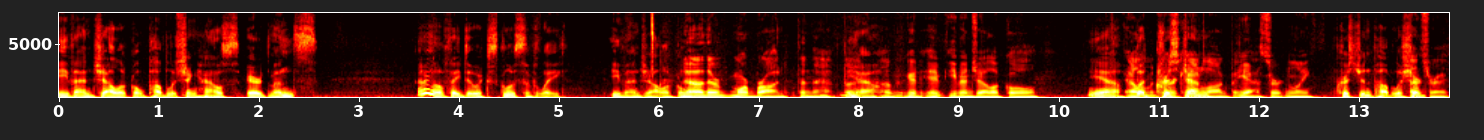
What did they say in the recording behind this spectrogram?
evangelical publishing house, Eerdmans. I don't know if they do exclusively evangelical. No, they're more broad than that. But Yeah. A good evangelical yeah, element but Christian, catalog. But yeah, certainly. Christian publisher. That's right.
